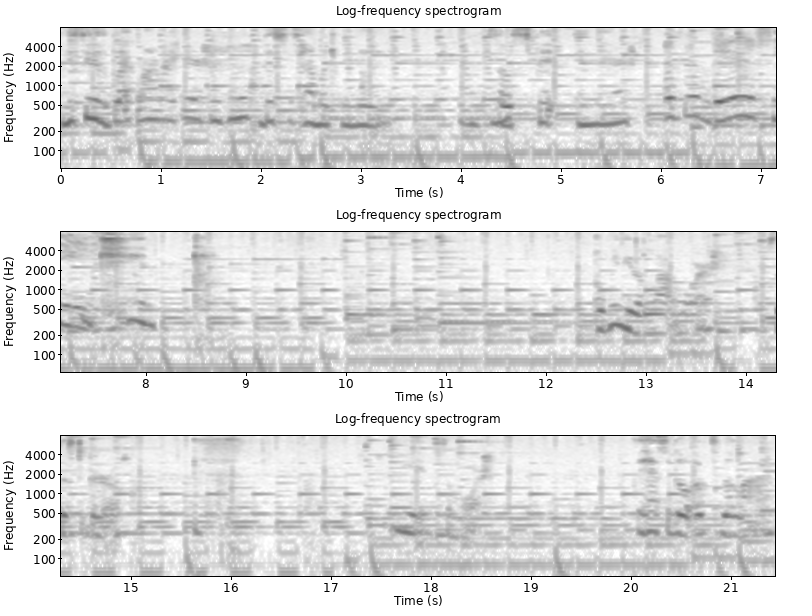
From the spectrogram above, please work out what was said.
You see this black line right here? Mm-hmm. This is how much we need. So spit in there. It's embarrassing. You Can. Oh, we need a lot more, sister girl. It has to go up to the line.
